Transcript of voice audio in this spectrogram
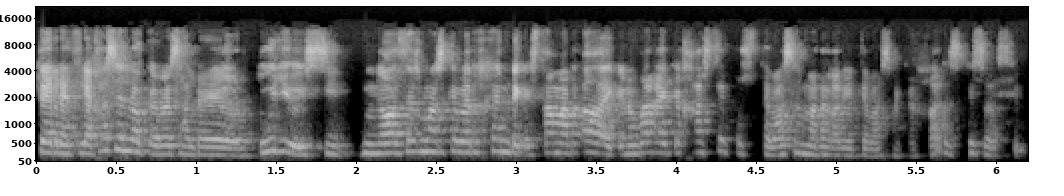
te reflejas en lo que ves alrededor tuyo. Y si no haces más que ver gente que está amargada y que no para de quejarse, pues te vas a amargar y te vas a quejar. Es que es así.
